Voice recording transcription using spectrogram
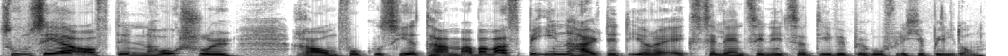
zu sehr auf den Hochschulraum fokussiert haben. Aber was beinhaltet Ihre Exzellenzinitiative berufliche Bildung?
